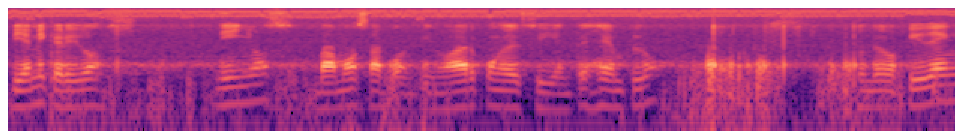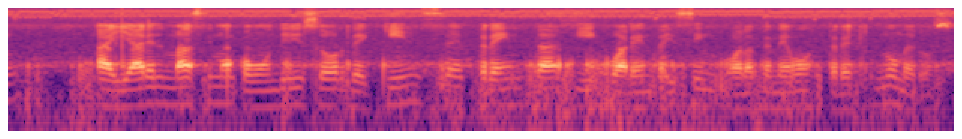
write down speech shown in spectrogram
Bien, mis queridos niños, vamos a continuar con el siguiente ejemplo, donde nos piden hallar el máximo común divisor de 15, 30 y 45. Ahora tenemos tres números.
